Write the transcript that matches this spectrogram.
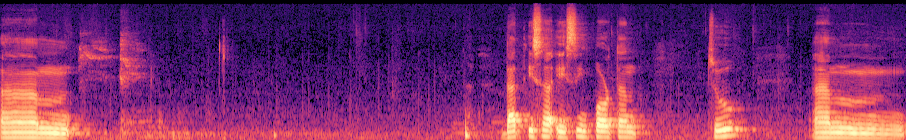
Um, that is, a, is important too. Um,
